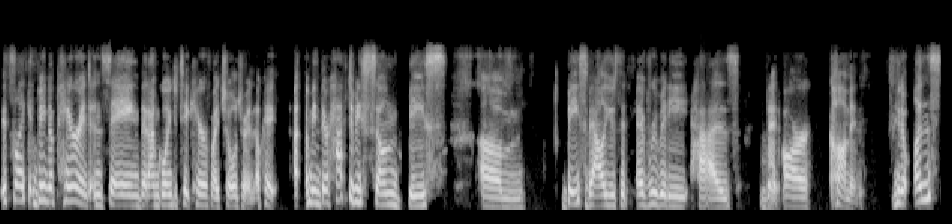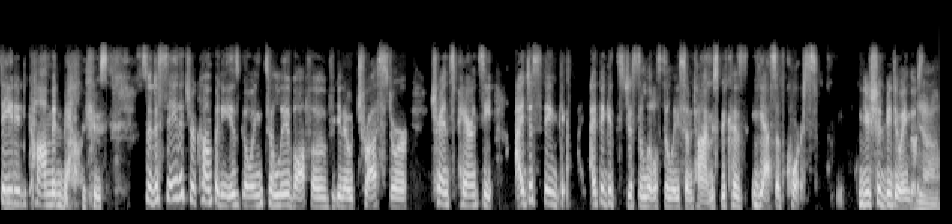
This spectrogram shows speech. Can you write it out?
it's like being a parent and saying that I'm going to take care of my children. Okay, I mean there have to be some base um, base values that everybody has that are common. You know, unstated yeah. common values. So to say that your company is going to live off of you know trust or transparency, I just think I think it's just a little silly sometimes because yes, of course, you should be doing those. Yeah.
